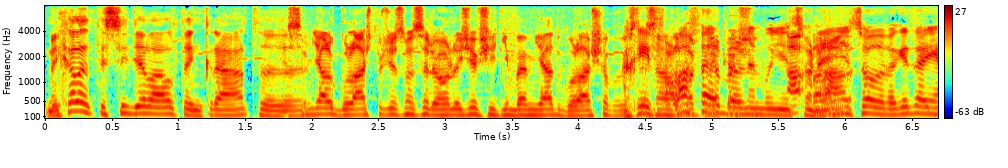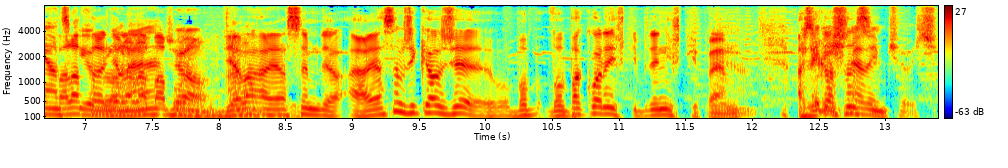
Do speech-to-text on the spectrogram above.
Michale, ty si dělal tenkrát... Uh, Já jsem dělal guláš, protože jsme se dohodli, že všichni budeme dělat guláš. A Taky falafel byl nebo něco, A- ne? Něco vegetariánského bylo, ne? Dělá a já jsem dělal. A já jsem říkal, že ob- opakovaný vtip není vtipem. A říkal Když jsem, nevím, si,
